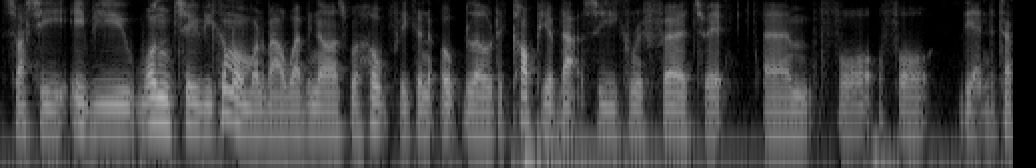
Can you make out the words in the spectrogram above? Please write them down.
So actually, if you want to, if you come on one of our webinars, we're hopefully going to upload a copy of that so you can refer to it um, for for the end of time.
